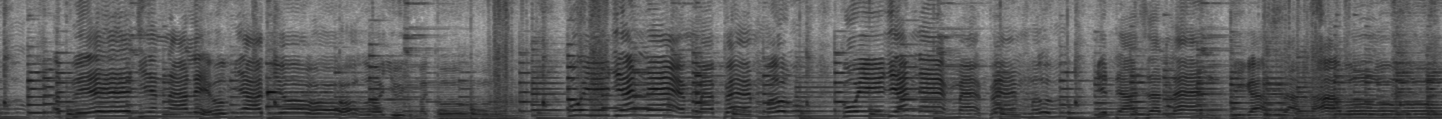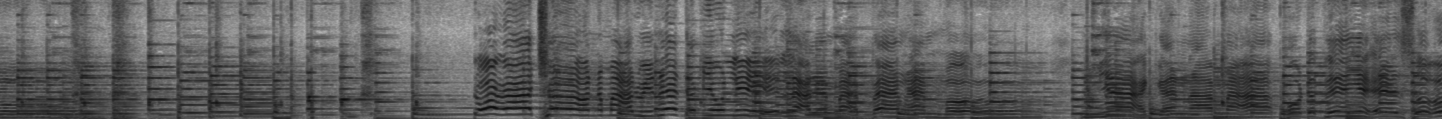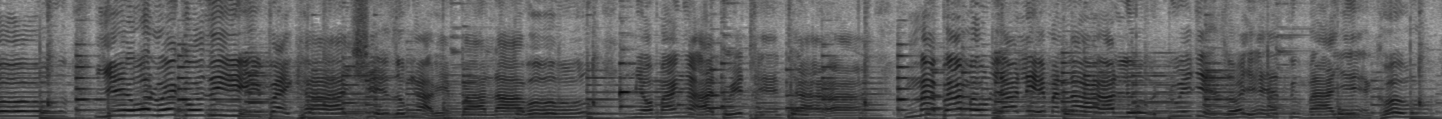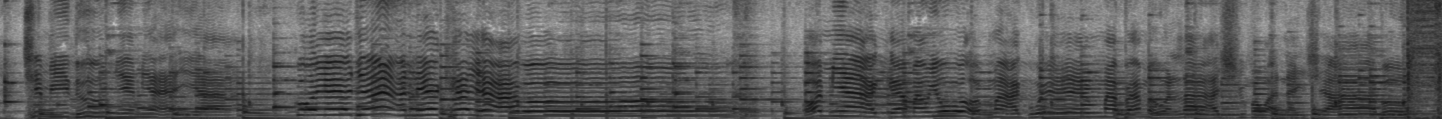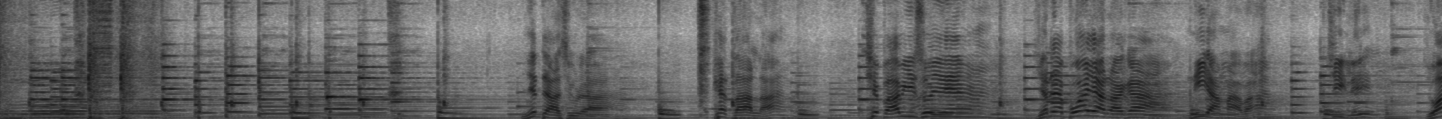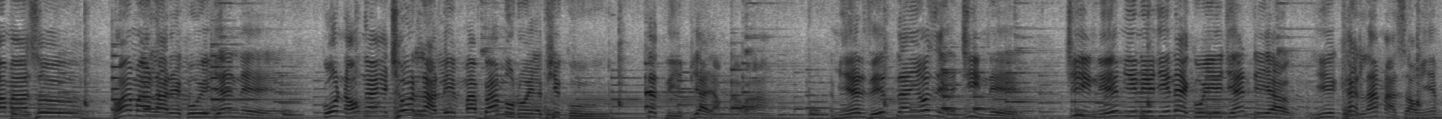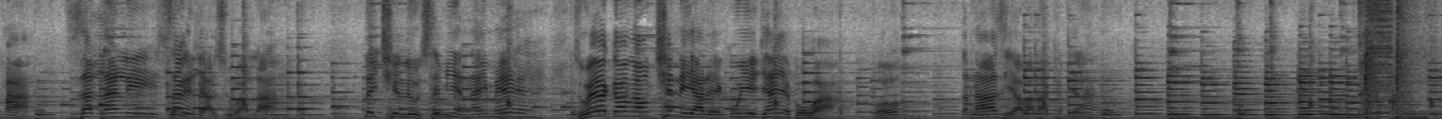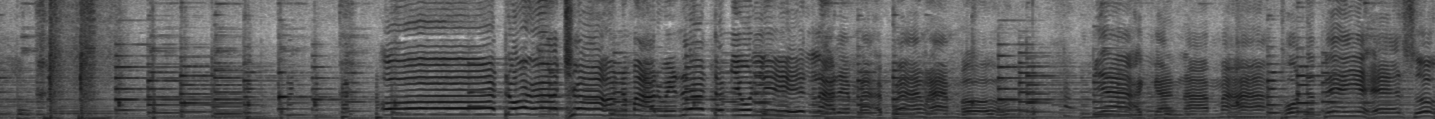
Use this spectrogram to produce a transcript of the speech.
အသေးချင်းနာလဲဘုံများပြောယူမကုန်ကိုရည်ချမ်းနဲ့မပန်းမုံကိုရည်ချမ်းနဲ့မပန်းမုံမေတ္တာဇလံဒီကဆလာဘုံ တွေတဲ့တစ်မျိုးလေးလာတဲ့မပန်းမောမြကနာမဖို့တသိရဲ့ဆိုရေဝရွေကိုစီပိုက်ခါရှေ့ဆုံးကပင်ပါလာဖို့မျောမှန်းကတွေးထင်တာမပန်းမုံလာလေမလားလို့တွေးကျင်စောရဲ့သူမရင်ခုံချစ်မိသူမြင်မြတ်ရာကိုရဲ့ ကမောင်ရိုးဘောမကွယ်မပန်းမဝလာရှုမဝနိုင်ရှာဖို့မေတ္တာဆိုတာအခက်သားလားချစ်ပါပြီဆိုရင်ရတဲ့ပွားရတာကနိယာမပါကြည့်လေရွာမှာဆိုနွမ်းမလာတဲ့ကိုရချမ်းနဲ့ကိုနောင်ငိုင် အချောလှလေးမပန်းမုံတို့ရဲ့အဖြစ်ကိုတက်သေးပြရမှာပါ အမြဲစေတန်ရောစဉ်အကြည့်နဲ့ကြည့်နေမြင်နေခြင်းနဲ့ကိုရေချမ်းတယောက်ရေခတ်လမ်းမှာဆောင်ရင်မှဇက်လန်းလေးစကြကြဆိုပါလားသိတ်ချစ်လို့စိတ်မြင့်နိုင်မယ်ဇွဲကောင်းကောင်းချစ်နေရတဲ့ကိုရေချမ်းရဲ့ဘဝဩတနာเสียပါလားခင်ဗျာ တဲ့တစ်မျိုးလေးလာတဲ့မပန်းမောမြကနာမဖို့တသိရဲ့ဆို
